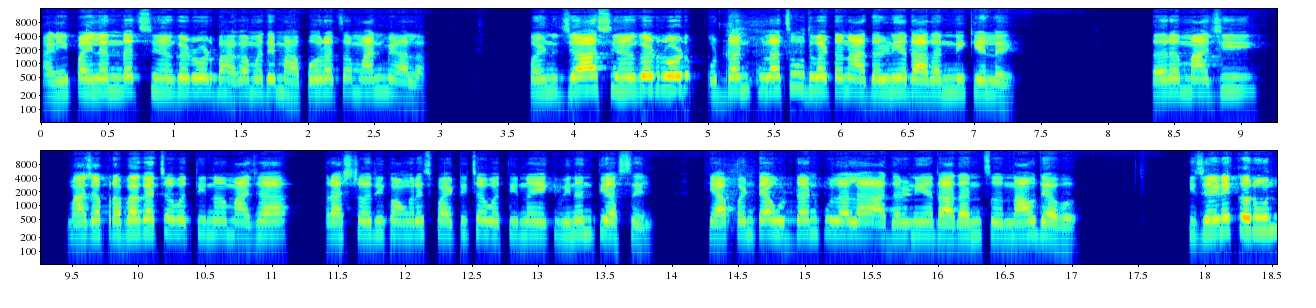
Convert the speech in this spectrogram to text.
आणि पहिल्यांदाच सिंहगड रोड भागामध्ये महापौराचा मान मिळाला. पण ज्या सिंहगड रोड उड्डाण पुलाचं उद्घाटन आदरणीय दादांनी केलंय तर माझी माझ्या प्रभागाच्या वतीनं माझ्या राष्ट्रवादी काँग्रेस पार्टीच्या वतीनं एक विनंती असेल की आपण त्या उड्डाणपुलाला आदरणीय दादांचं नाव द्यावं की जेणेकरून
